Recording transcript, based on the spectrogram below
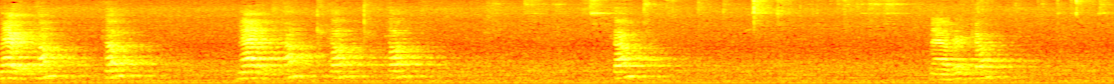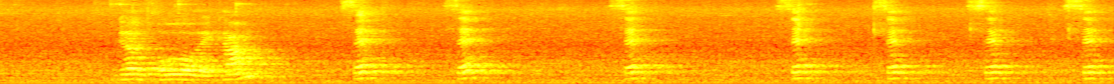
Maverick, come, come. Maverick, come, come, come. Come. Maverick, come. Good boy, come. Sit, sit, sit, sit, sit, sit, sit.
